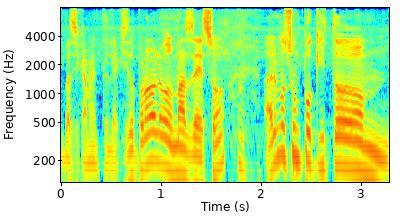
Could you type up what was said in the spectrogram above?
básicamente el éxito. Pero no hablemos más de eso. Hablemos un poquito, mm,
